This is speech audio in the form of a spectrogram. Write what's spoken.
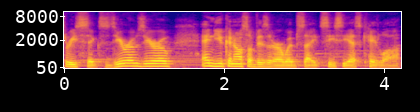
3600. And you can also visit our website, ccsklaw.com.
